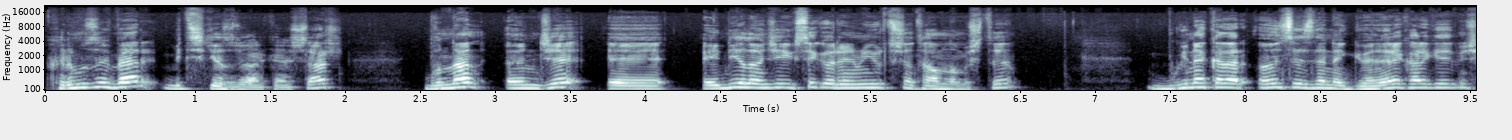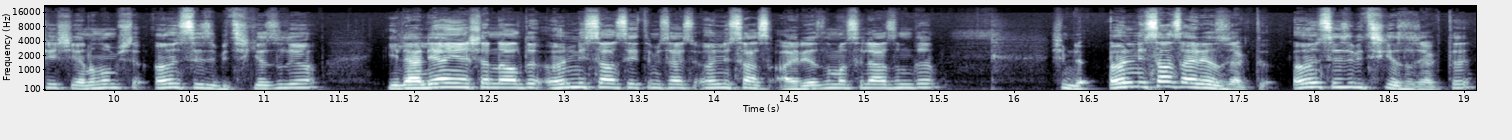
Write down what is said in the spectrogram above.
kırmızı biber bitişik yazılıyor arkadaşlar. Bundan önce e, 50 yıl önce yüksek öğrenimi yurt dışına tamamlamıştı. Bugüne kadar ön sezilerine güvenerek hareket etmiş, hiç yanılmamıştı. Ön sezi bitişik yazılıyor. İlerleyen yaşlarında aldığı ön lisans eğitimi sayesinde ön lisans ayrı yazılması lazımdı. Şimdi ön lisans ayrı yazılacaktı. Ön sezi bitişik yazılacaktı.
